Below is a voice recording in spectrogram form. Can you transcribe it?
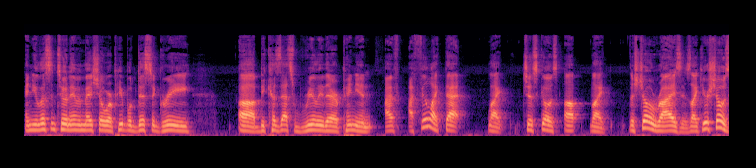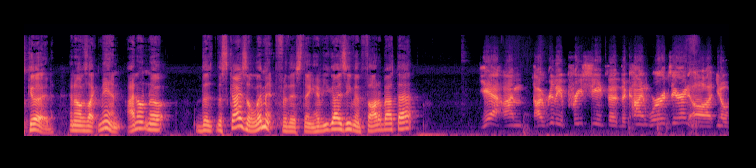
and you listen to an MMA show where people disagree uh, because that's really their opinion. I I feel like that like just goes up like the show rises. Like your show's good, and I was like, man, I don't know. the The sky's the limit for this thing. Have you guys even thought about that? Yeah, I'm. I really appreciate the, the kind words, Aaron. Uh, you know,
